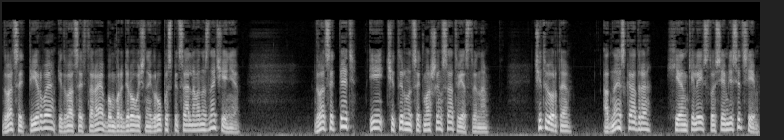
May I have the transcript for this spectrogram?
21-я и 22-я бомбардировочные группы специального назначения, 25 и 14 машин соответственно. Четвертое. Одна эскадра Хенкелей 177,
